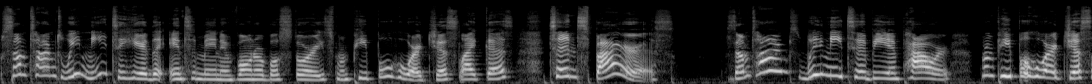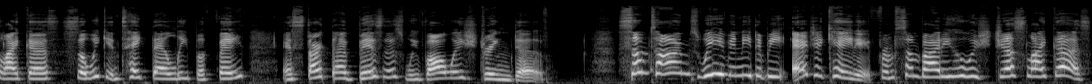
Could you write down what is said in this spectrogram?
sometimes we need to hear the intimate and vulnerable stories from people who are just like us to inspire us. Sometimes we need to be empowered from people who are just like us so we can take that leap of faith and start that business we've always dreamed of. Sometimes we even need to be educated from somebody who is just like us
